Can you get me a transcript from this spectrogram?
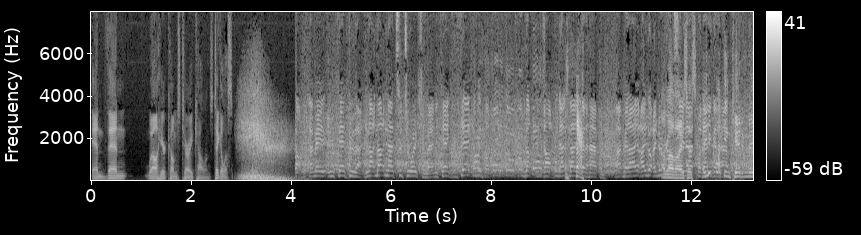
and then well, here comes Terry Collins. Take a listen. No, I mean, you can't do that. You're not, not in that situation, man. You can't. You can't. You, no, no, that, not going to happen. I mean, I, I, know, I knew I you love were ISIS. That, Are you fucking happen. kidding me?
